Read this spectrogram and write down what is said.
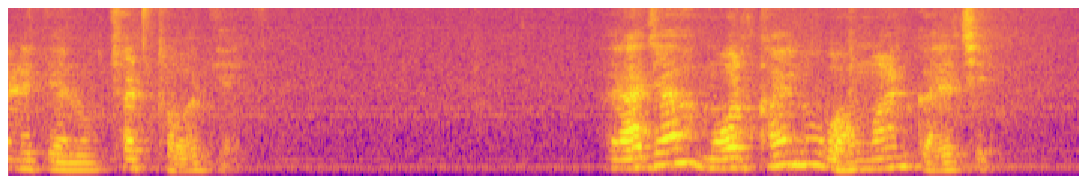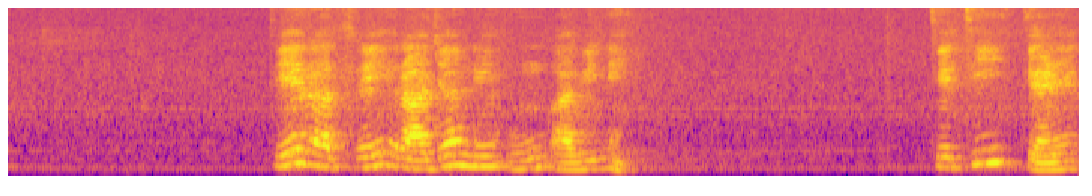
અને તેનો છઠ્ઠો અધ્યાય. રાજા મોરખાઈનું બહુમાન કરે છે. તે રાત્રે રાજાને ઊંઘ આવી નહીં. તેથી તેણે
